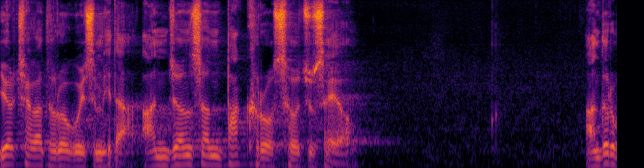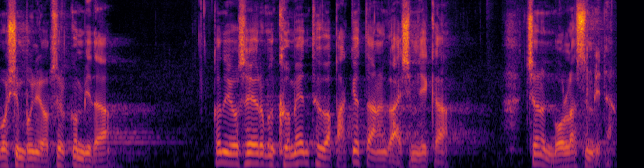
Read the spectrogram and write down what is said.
열차가 들어오고 있습니다. 안전선 밖으로 서주세요. 안 들어보신 분이 없을 겁니다. 근데 요새 여러분 그 멘트가 바뀌었다는 거 아십니까? 저는 몰랐습니다.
